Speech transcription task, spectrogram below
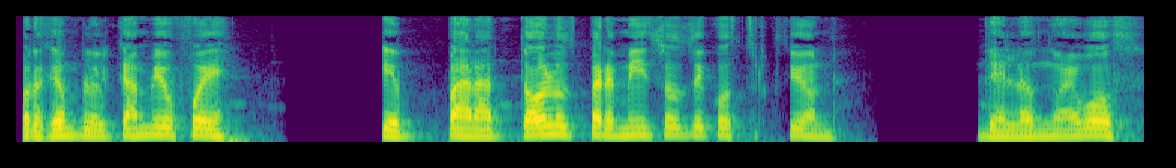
por ejemplo, el cambio fue que para todos los permisos de construcción de los nuevos,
